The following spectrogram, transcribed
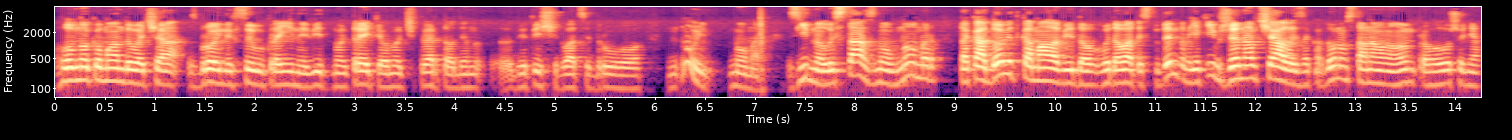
головнокомандувача Збройних сил України від 03.04.2022 ну і номер. Згідно листа, знов номер. Така довідка мала видавати студентам, які вже навчали за кордоном станом на момент проголошення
